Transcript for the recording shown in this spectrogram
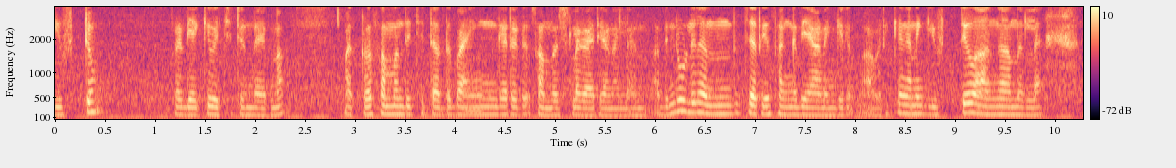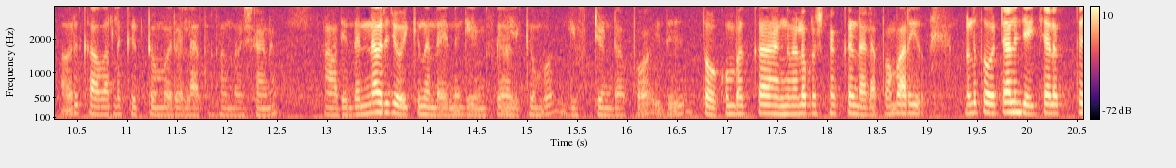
ഗിഫ്റ്റും റെഡിയാക്കി വെച്ചിട്ടുണ്ടായിരുന്നു. മക്കളെ സംബന്ധിച്ചിട്ട് അത് ഭയങ്കര ഒരു സന്തോഷമുള്ള കാര്യമാണല്ലോ. അതിന്റെ ഉള്ളിൽ എന്ത് ചെറിയ സംഗതിയാണെങ്കിലും അവർക്ക് അങ്ങനെ ഗിഫ്റ്റ് വാങ്ങാന്നുള്ള ആ ഒരു കവറിൽ കിട്ടുമ്പോൾ ഒരു വല്ലാത്തൊരു സന്തോഷമാണ്. ആദ്യം തന്നെ അവർ ചോദിക്കുന്നുണ്ടായിരുന്നു ഗെയിംസ് കളിക്കുമ്പോൾ ഗിഫ്റ്റ് ഉണ്ട്? അപ്പോൾ ഇത് തോക്കുമ്പോഴൊക്കെ അങ്ങനെയുള്ള പ്രശ്നമൊക്കെ ഉണ്ടല്ലോ അപ്പം പറയൂ നിങ്ങൾ തോറ്റാലും ജയിച്ചാലൊക്കെ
